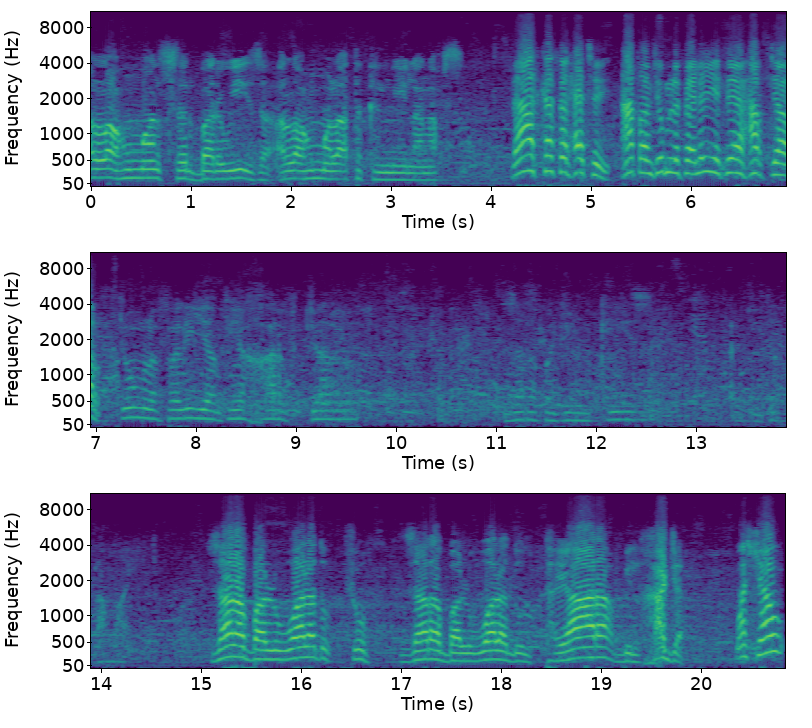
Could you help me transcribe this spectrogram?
اللهم انصر برويزة. اللهم لا تكلني إلى نفسي. لا تكثر حكي. عطن جملة فعلية فيها حرف جر. جملة فعلية فيها حرف جر. ضرب الجنكيز. ضرب الولد. شوف. ضرب الولد الطيارة بالخجر. وشو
